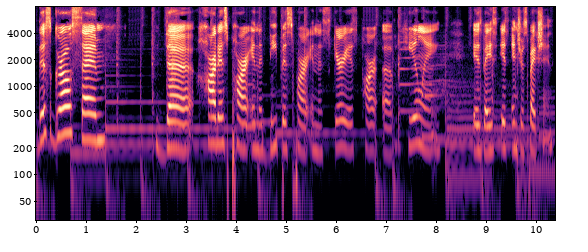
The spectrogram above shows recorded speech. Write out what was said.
This girl said the hardest part and the deepest part and the scariest part of healing is based is introspection.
